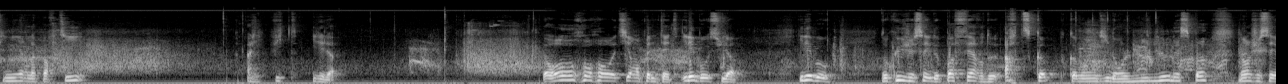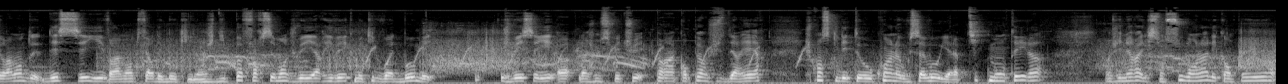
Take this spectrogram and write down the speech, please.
finir la partie. Allez, vite, il est là. Oh, oh, oh tir en pleine tête. Il est beau celui-là. Il est beau. Donc oui, j'essaye de pas faire de hardscope, comme on dit dans le milieu, n'est-ce pas? Non, j'essaye vraiment de- d'essayer vraiment de faire des beaux kills. hein. Je dis pas forcément que je vais y arriver, que mes kills vont être beaux, mais je vais essayer. Ah, là, je me suis fait tuer par un campeur juste derrière. Je pense qu'il était au coin, là, vous savez, où il y a la petite montée, là. En général, ils sont souvent là, les campeurs.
